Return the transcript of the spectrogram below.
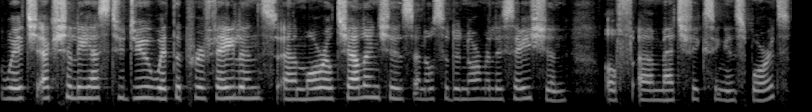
which actually has to do with the prevalence and moral challenges and also the normalization of uh, match fixing in sports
